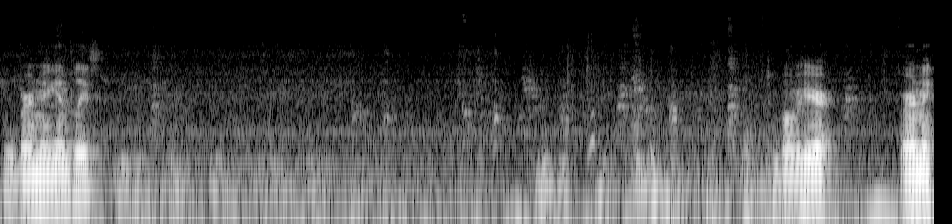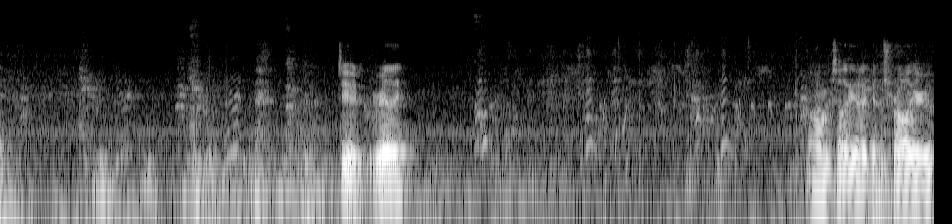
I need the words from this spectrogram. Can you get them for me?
Can you burn me again, please? Jump over here. Burn me. Dude, really? Oh, I'm totally gonna control your...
